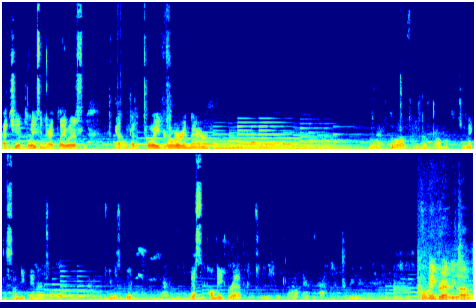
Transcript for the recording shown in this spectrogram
and she had toys in there i'd play with. Yeah we had a toy drawer in there. Oh, a lot of fun with grandma. She'd make us sunday dinners a she was a good Best homemade bread. Homemade bread we loved.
